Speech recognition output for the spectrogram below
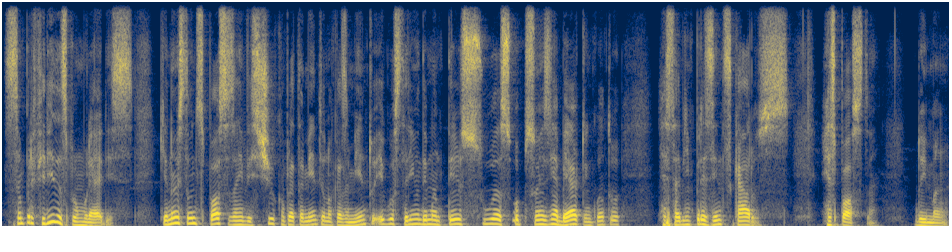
são preferidas por mulheres que não estão dispostas a investir completamente no casamento e gostariam de manter suas opções em aberto enquanto recebem presentes caros. Resposta do imã:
